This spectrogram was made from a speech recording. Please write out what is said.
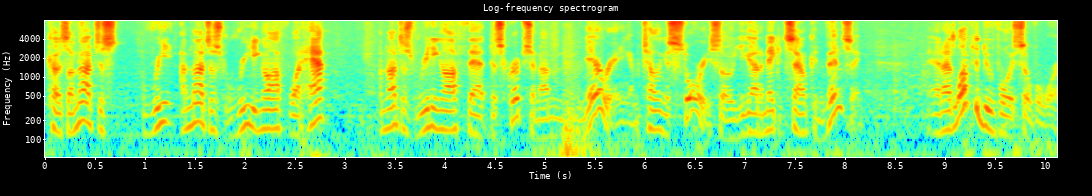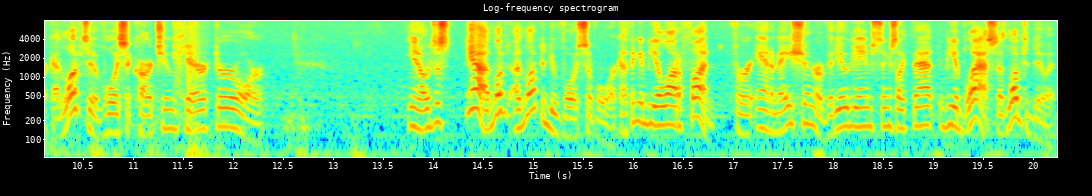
Because I'm not just re- I'm not just reading off what happened. I'm not just reading off that description. I'm narrating. I'm telling a story. So you got to make it sound convincing. And I'd love to do voiceover work. I'd love to voice a cartoon character or you know, just yeah, I'd love I'd love to do voiceover work. I think it'd be a lot of fun for animation or video games, things like that. It'd be a blast. I'd love to do it.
